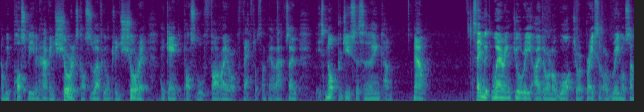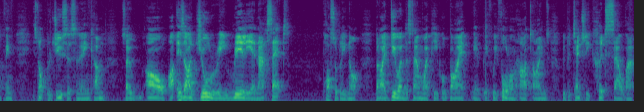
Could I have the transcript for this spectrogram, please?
and we possibly even have insurance costs as well if we want to insure it against possible fire or theft or something like that. So it's not produced as an income. Now, same with wearing jewelry either on a watch or a bracelet or a ring or something. It's not produced as an income. So our, is our jewelry really an asset? Possibly not. But I do understand why people buy it. You know, if we fall on hard times, we potentially could sell that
